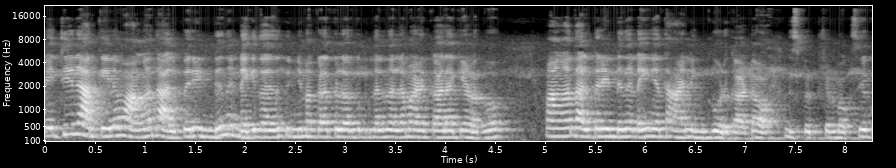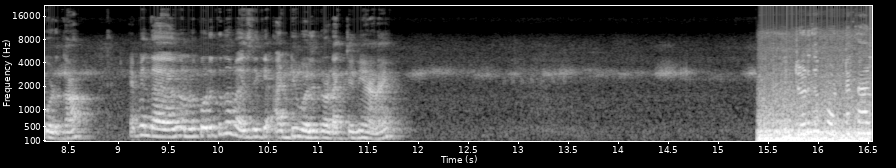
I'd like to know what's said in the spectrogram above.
മെറ്റീരിയൽ ആർക്കെങ്കിലും വാങ്ങാൻ താല്പര്യം ഉണ്ടെന്നുണ്ടെങ്കിൽ അതായത് കുഞ്ഞു മക്കളൊക്കെ ഉള്ളവർക്ക് നല്ല നല്ല മഴക്കാലമൊക്കെയാണ് അപ്പോൾ വാങ്ങാൻ താല്പര്യം ഉണ്ടെന്നുണ്ടെങ്കിൽ ഞാൻ താഴെ ലിങ്ക് കൊടുക്കാം കേട്ടോ. ഡിസ്ക്രിപ്ഷൻ ബോക്സിൽ കൊടുക്കാം. അപ്പോൾ എന്തായാലും നമ്മൾ കൊടുക്കുന്ന പൈസയ്ക്ക് അടിപൊളി പ്രൊഡക്റ്റ് തന്നെയാണ്. ഇട്ടടുത്ത് പൊട്ടക്കാൾ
